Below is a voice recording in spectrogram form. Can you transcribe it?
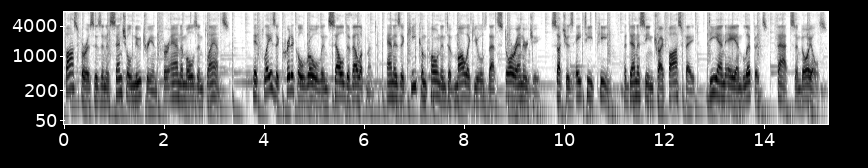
Phosphorus is an essential nutrient for animals and plants. It plays a critical role in cell development and is a key component of molecules that store energy, such as ATP, adenosine triphosphate, DNA and lipids, fats and oils.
